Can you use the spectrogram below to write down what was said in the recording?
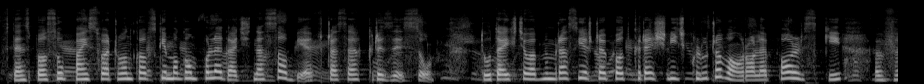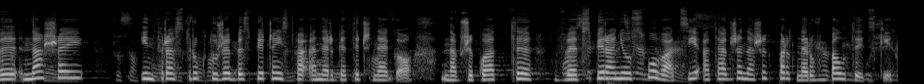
W ten sposób państwa członkowskie mogą polegać na sobie w czasach kryzysu. Tutaj chciałabym raz jeszcze podkreślić kluczową rolę Polski w naszej infrastrukturze bezpieczeństwa energetycznego, na przykład we wspieraniu Słowacji, a także naszych partnerów bałtyckich.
